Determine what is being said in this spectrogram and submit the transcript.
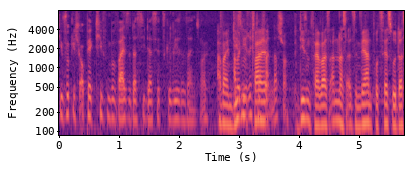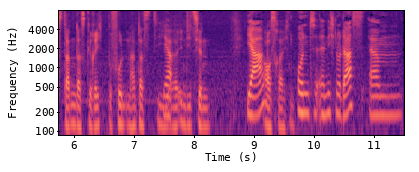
die wirklich objektiven Beweise, dass sie das jetzt gewesen sein soll. Aber in Aber die diesem Richter Fall, fanden das schon. in diesem Fall war es anders als im Währendprozess, so dass dann das Gericht befunden hat, dass die Ja. äh, Indizien Ja. ausreichen. Und äh, nicht nur das, ähm,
